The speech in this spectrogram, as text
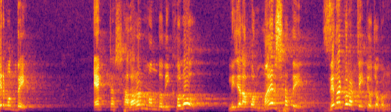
এর মধ্যে একটা সাধারণ মন্দ দিক হলো, নিজের আপন মায়ের সাথে জেনা করার চাইতেও জঘন্য।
